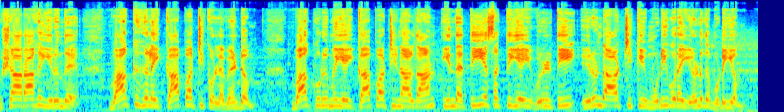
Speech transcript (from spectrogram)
உஷாராக இருந்து வாக்குகளை காப்பாற்றிக் கொள்ள வேண்டும். வாக்குரிமையை காப்பாற்றினால்தான் இந்த தீய சக்தியை வீழ்த்தி இருண்ட ஆட்சிக்கு முடிவுரை எழுத முடியும்.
